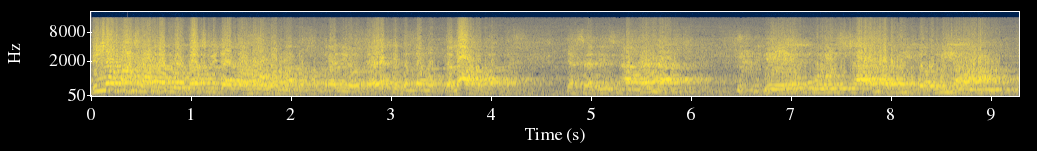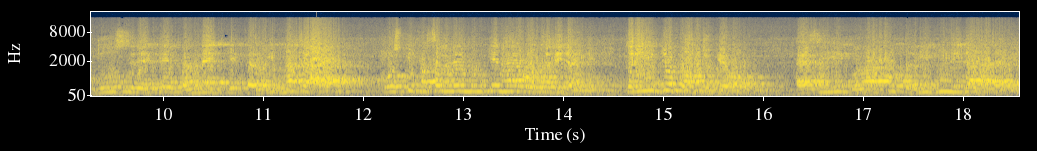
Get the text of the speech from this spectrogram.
اللہ ماشاء اللہ کوئی بچ بھی جاتا ہو، ورنہ تو خطرہ یہ ہوتا ہے کہ بندہ مبتلا ہو جاتا ہے۔ جیسے حدیث میں آتا ہے نا کہ کوئی شاید اپنی بکریاں دوسرے کے بننے کے قریب نہ چلائے۔ اس کی فصل میں ممکن ہے وہ چلی جائیں گے قریب جو پہنچ چکے ہو ایسے ہی گناہ کو قریب ہی نہیں جانا چاہیے۔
